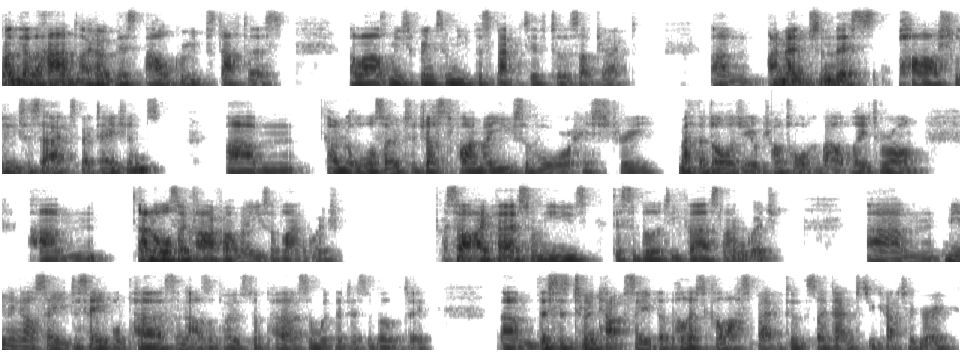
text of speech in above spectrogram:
On the other hand, I hope this outgroup status allows me to bring some new perspective to the subject. Um, I mentioned this partially to set expectations um, and also to justify my use of oral history methodology, which I'll talk about later on, um, and also clarify my use of language. So I personally use disability first language, um, meaning I'll say disabled person as opposed to person with a disability. Um, this is to encapsulate the political aspect of this identity category.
